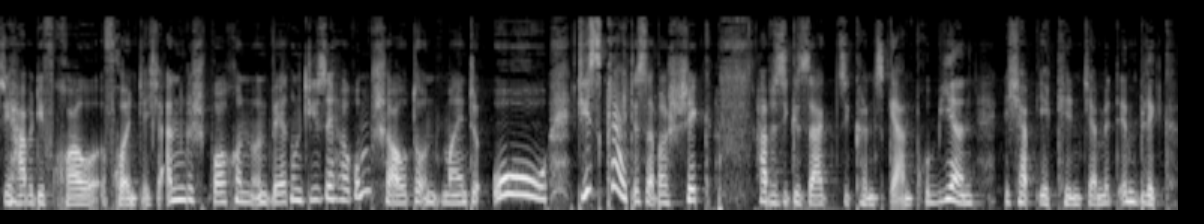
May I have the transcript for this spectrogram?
Sie habe die Frau freundlich angesprochen und während diese herumschaute und meinte, oh, dies Kleid ist aber schick, habe sie gesagt, sie können's gern probieren. Ich habe ihr Kind ja mit im Blick.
